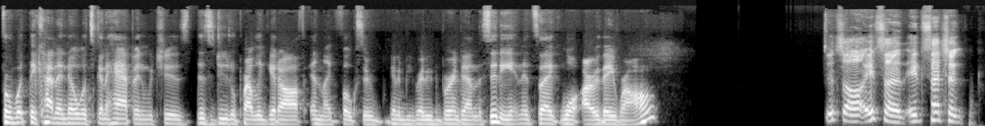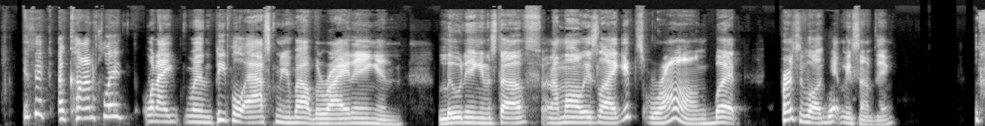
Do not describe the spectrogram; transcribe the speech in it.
for what they kind of know what's going to happen, which is this dude will probably get off and like folks are going to be ready to burn down the city. And it's like, well, are they wrong? It's all, it's a, it's such a, is it a conflict when I, when people ask me about the rioting and looting and stuff, and I'm always like, it's wrong, but first of all, get me something.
